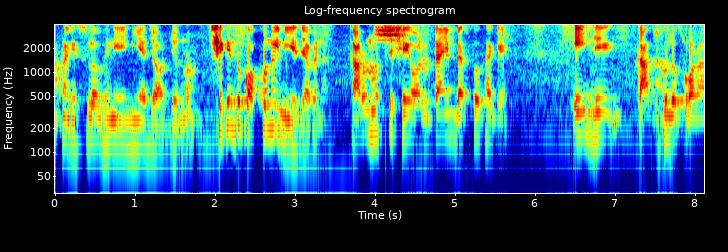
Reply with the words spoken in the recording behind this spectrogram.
আপনাকে স্লোভেনিয়ায় নিয়ে যাওয়ার জন্য, সে কিন্তু কখনোই নিয়ে যাবে না। কারণ হচ্ছে সে অল টাইম ব্যস্ত থাকে। এই যে কাজগুলো করা,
